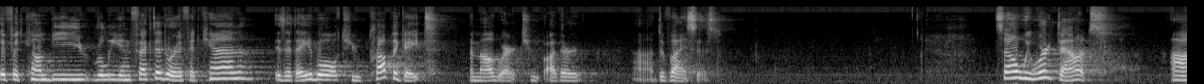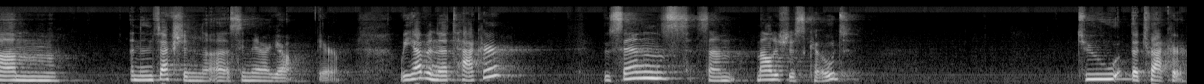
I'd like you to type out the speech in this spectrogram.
if it can be really infected or if it can, is it able to propagate a malware to other uh, devices? So we worked out um, an infection uh, scenario there. We have an attacker who sends some malicious code to the tracker.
